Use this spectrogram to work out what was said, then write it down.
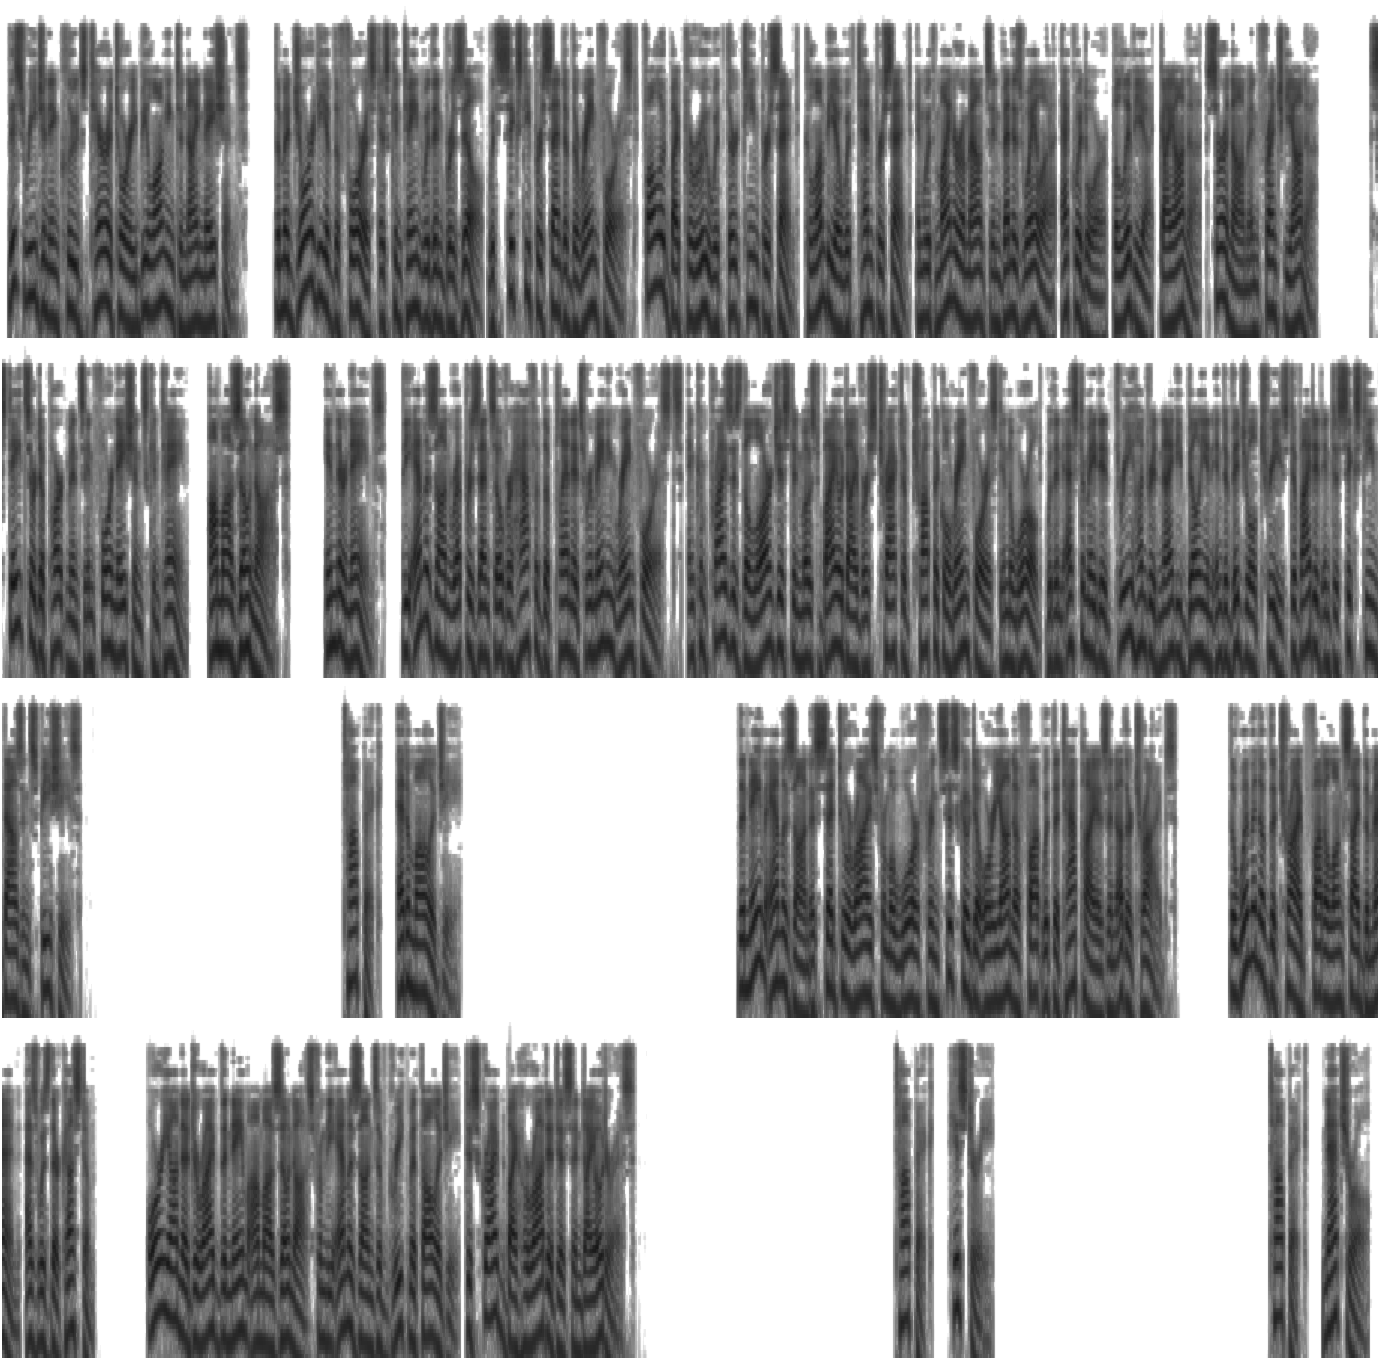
This region includes territory belonging to 9 nations. The majority of the forest is contained within Brazil, with 60% of the rainforest, followed by Peru with 13%, Colombia with 10%, and with minor amounts in Venezuela, Ecuador, Bolivia, Guyana, Suriname and French Guiana. States or departments in four nations contain «Amazonas» in their names. The Amazon represents over half of the planet's remaining rainforests, and comprises the largest and most biodiverse tract of tropical rainforest in the world, with an estimated 390 billion individual trees divided into 16,000 species. Etymology The name Amazon is said to arise from a war Francisco de Orellana fought with the Tapuyas and other tribes. The women of the tribe fought alongside the men, as was their custom. Orellana derived the name Amazonas from the Amazons of Greek mythology, described by Herodotus and Diodorus. History Natural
